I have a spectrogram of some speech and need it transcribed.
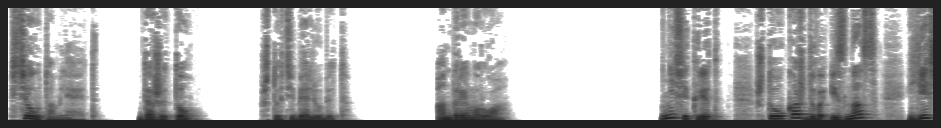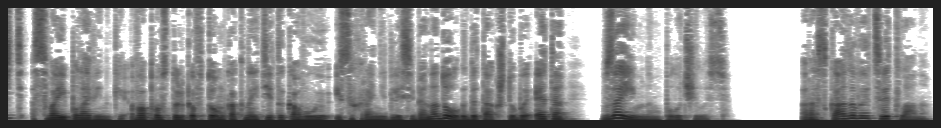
Все утомляет, даже то, что тебя любят. Андре Маруа не секрет, что у каждого из нас есть свои половинки. Вопрос только в том, как найти таковую и сохранить для себя надолго, да так, чтобы это взаимным получилось. Рассказывает Светлана.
